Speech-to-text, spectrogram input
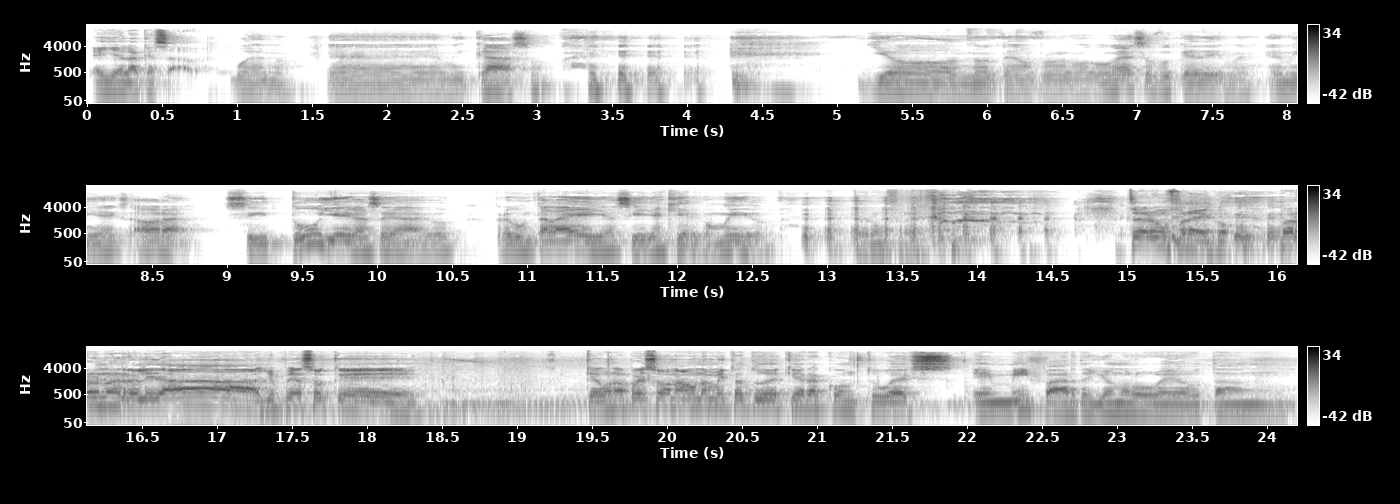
ella es la que sabe. Bueno, eh, en mi caso, yo no tengo problema con eso porque dime, es mi ex. Ahora, si tú llegas a hacer algo, pregúntale a ella si ella quiere conmigo. Tú eres un freco. tú eres un freco. Pero no, en realidad yo pienso que que una persona, una mitad tú quiera con tu ex, en mi parte yo no lo veo tan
